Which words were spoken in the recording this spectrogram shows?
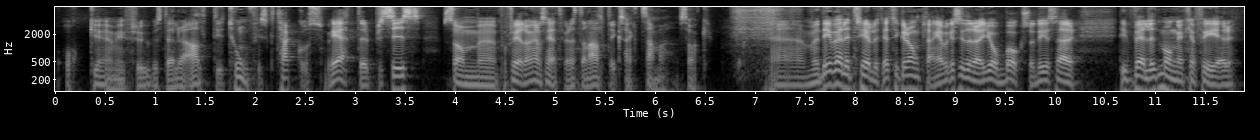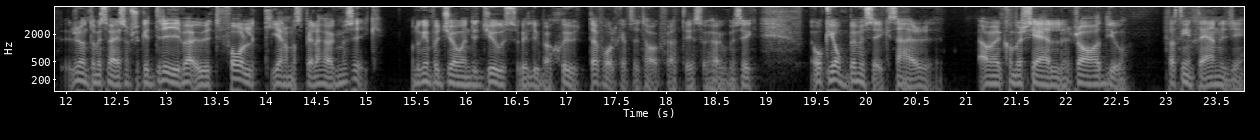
Och min fru beställer alltid tonfisktacos. Vi äter precis som på fredagarna så äter vi nästan alltid exakt samma sak. Men det är väldigt trevligt. Jag tycker om Klang. Jag brukar sitta där och jobba också. Det är, så här, det är väldigt många kaféer runt om i Sverige som försöker driva ut folk genom att spela hög musik. Och då går in på Joe and the Juice så vill du bara skjuta folk efter ett tag för att det är så hög musik. Och jobbig musik, så här ja, kommersiell radio. Fast inte energy.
